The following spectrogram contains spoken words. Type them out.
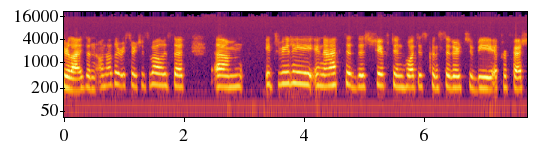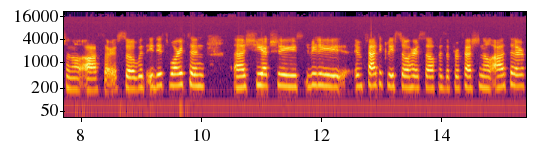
relies on, on other research as well is that um, it really enacted this shift in what is considered to be a professional author. So with Edith Wharton, uh, she actually really emphatically saw herself as a professional author.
